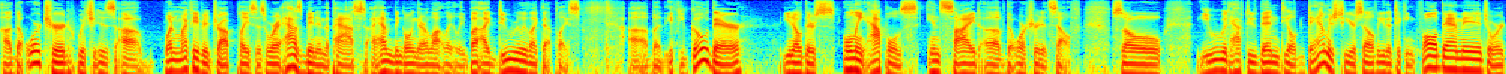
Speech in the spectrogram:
uh, the Orchard, which is uh, one of my favorite drop places where it has been in the past. I haven't been going there a lot lately, but I do really like that place. Uh, but if you go there, you know, there's only apples inside of the orchard itself. So you would have to then deal damage to yourself, either taking fall damage or,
